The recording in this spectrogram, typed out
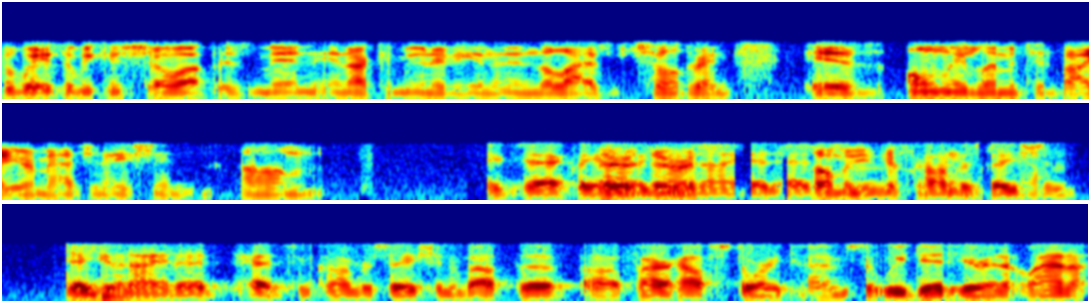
the ways that we can show up as men in our community and in the lives of children is only limited by your imagination. Um, Exactly. There- there you are and I had had so some many different things, conversation. yeah. you and I had had, had some conversation about the uh, firehouse story times that we did here in Atlanta,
